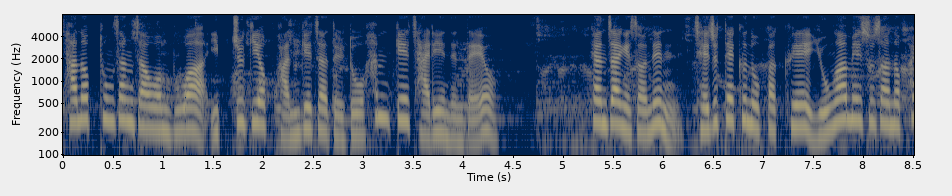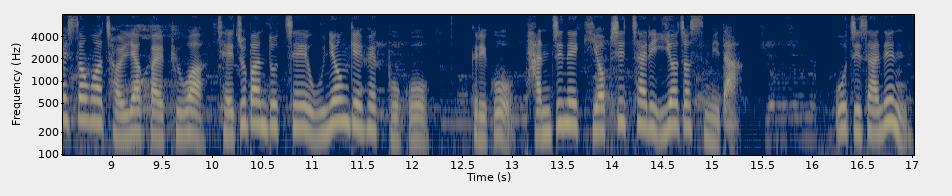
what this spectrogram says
산업통상자원부와 입주기업 관계자들도 함께 자리했는데요. 현장에서는 제주테크노파크의 용암해수산업 활성화 전략 발표와 제주반도체의 운영계획 보고 그리고 단지 내 기업 시찰이 이어졌습니다. 오 지사는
